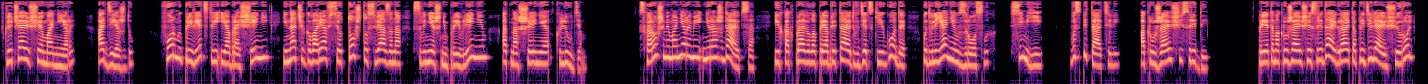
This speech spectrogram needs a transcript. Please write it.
включающая манеры, одежду, формы приветствий и обращений, иначе говоря, все то, что связано с внешним проявлением отношения к людям. С хорошими манерами не рождаются, их, как правило, приобретают в детские годы под влиянием взрослых, семьи, воспитателей, окружающей среды. При этом окружающая среда играет определяющую роль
